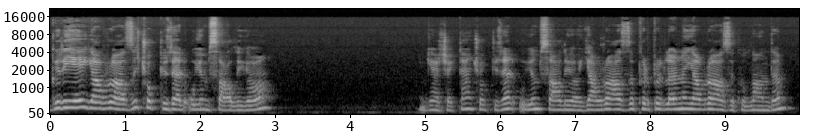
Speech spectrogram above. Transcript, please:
Griye yavru ağzı çok güzel uyum sağlıyor. Gerçekten çok güzel uyum sağlıyor. Yavru ağzı pırpırlarına yavru ağzı kullandım.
